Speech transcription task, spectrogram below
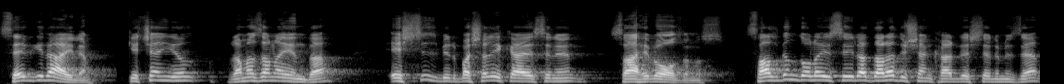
Sevgili ailem, geçen yıl Ramazan ayında eşsiz bir başarı hikayesinin sahibi oldunuz. Salgın dolayısıyla dara düşen kardeşlerimize,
